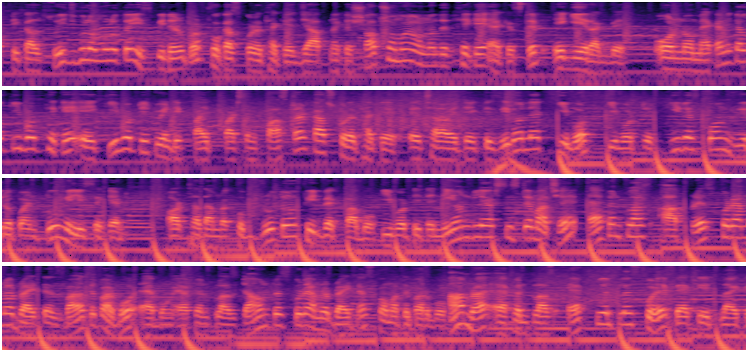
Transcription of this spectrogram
অপটিক্যাল সুইচগুলো মূলত স্পিডের উপর ফোকাস করে থাকে, যা আপনাকে সব সময় অন্যদের থেকে এক স্টেপ এগিয়ে রাখবে। অন্য মেকানিক্যাল কিবোর্ড থেকে এই কিবোর্ডটি টোয়েন্টি ফাইভ পার্সেন্ট ফাস্টার কাজ করে থাকে। এছাড়াও এটি একটি জিরো লেগ কিবোর্ড কিবোর্ডটির key response zero point two millisecond অর্থাৎ আমরা খুব দ্রুত ফিডব্যাক পাবো। কিবোর্ডটিতে নিয়ন গ্লেয়ার সিস্টেম আছে। F N plus up press করে আমরা ব্রাইটনেস বাড়াতে পারব এবং F N plus down press করে আমরা ব্রাইটনেস কমাতে পারব। আমরা F N plus F twelve press করে ব্যাকলিট লাইট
